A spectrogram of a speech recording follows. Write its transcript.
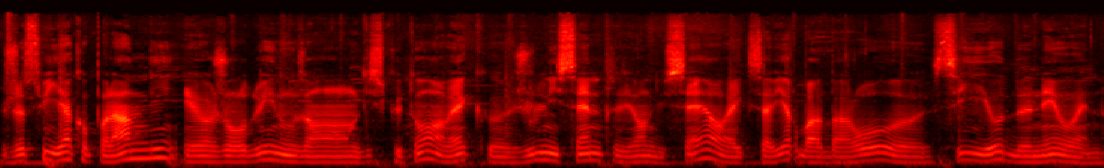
Je suis Jacopo Landi et aujourd'hui nous en discutons avec euh, Jules Nissen, président du CER, et Xavier Barbaro, euh, CEO de NeoN.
